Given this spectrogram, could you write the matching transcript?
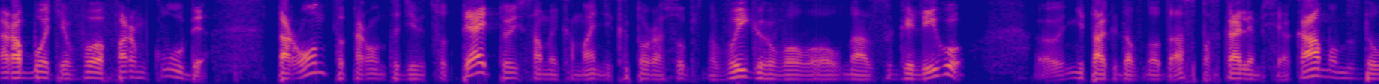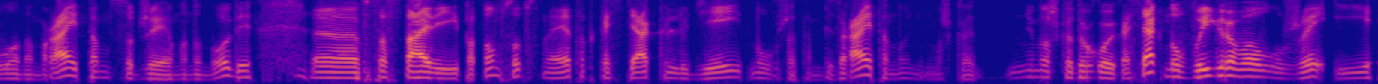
работе в фарм-клубе Торонто, Торонто 905, той самой команде, которая, собственно, выигрывала у нас Г-лигу э, не так давно, да, с Паскалем Сиакамом, с Делоном Райтом, с Оджеем Ананоби э, в составе, и потом, собственно, этот костяк людей, ну, уже там без Райта, ну, немножко, немножко другой костяк, но выигрывал уже и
